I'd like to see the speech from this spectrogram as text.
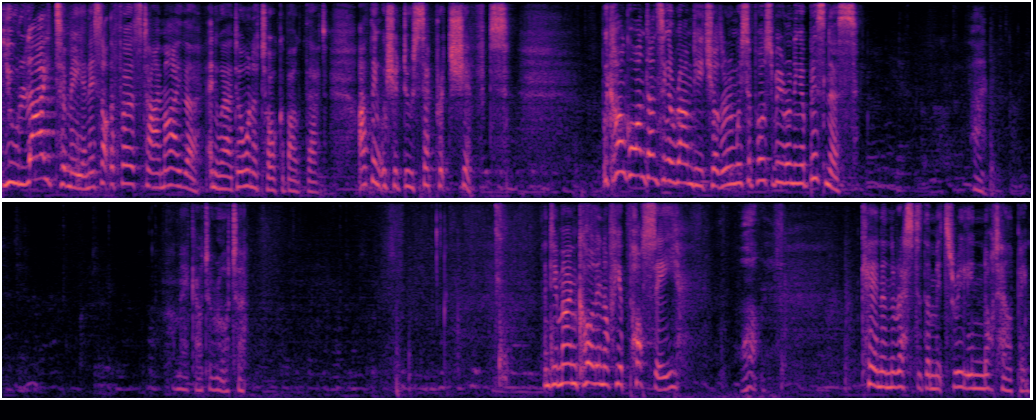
You lied to me, and it's not the first time either. Anyway, I don't want to talk about that. I think we should do separate shifts. We can't go on dancing around each other, and we're supposed to be running a business. Fine. I'll make out a rota. And do you mind calling off your posse? What? Cain and the rest of them, it's really not helping.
